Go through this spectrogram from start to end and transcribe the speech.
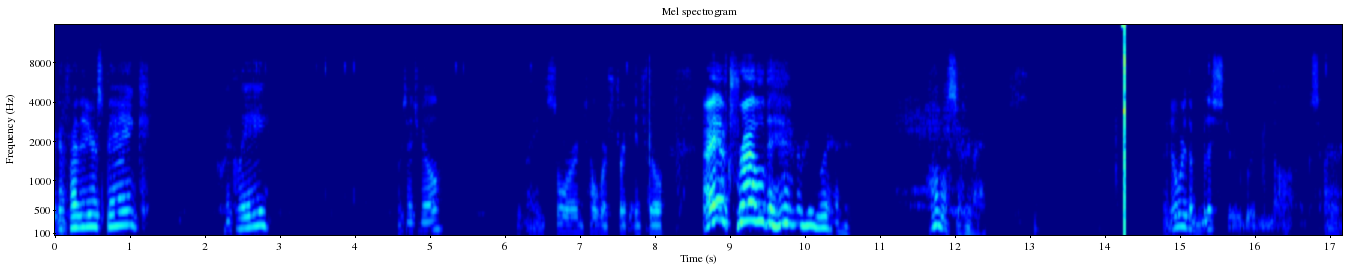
I gotta find the nearest bank quickly. Where's Edgeville? Sword teleport straight to Edgeville. I have traveled everywhere. Almost everywhere. I know where the blisterwood logs are.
